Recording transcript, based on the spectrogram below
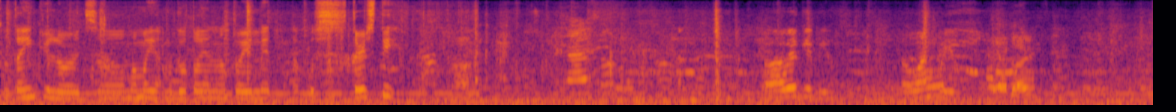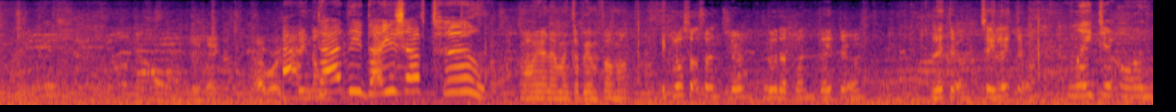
So, thank you, Lord. So, mamaya mag-go tayo ng toilet. Tapos, thirsty. Uh, I will give you. Uh, one for you. You ng- Daddy, that you have two. Mamaya naman kabempam ha. I-close up son, girl. Do that one. Later on. Later on. Say later on. Later on.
